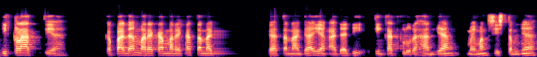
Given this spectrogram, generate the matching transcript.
diklat ya kepada mereka-mereka tenaga tenaga yang ada di tingkat kelurahan yang memang sistemnya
